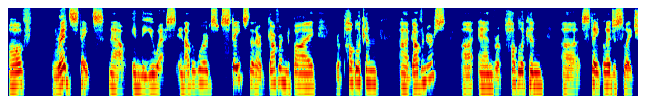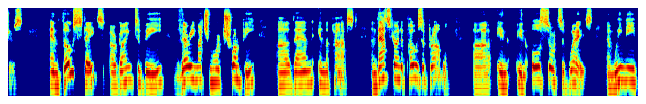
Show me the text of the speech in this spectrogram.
of red states now in the US. In other words, states that are governed by Republican uh, governors uh, and Republican uh, state legislatures. And those states are going to be very much more Trumpy uh, than in the past. And that's going to pose a problem uh, in, in all sorts of ways. And we need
